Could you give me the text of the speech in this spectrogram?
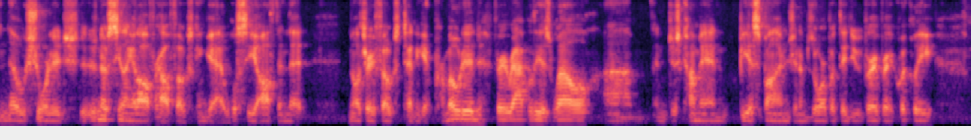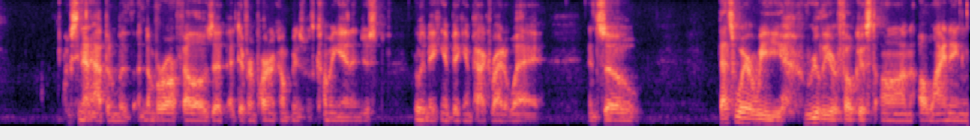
no shortage there's no ceiling at all for how folks can get. We'll see often that military folks tend to get promoted very rapidly as well um, and just come in be a sponge and absorb what they do very very quickly. We've seen that happen with a number of our fellows at, at different partner companies with coming in and just really making a big impact right away. And so that's where we really are focused on aligning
